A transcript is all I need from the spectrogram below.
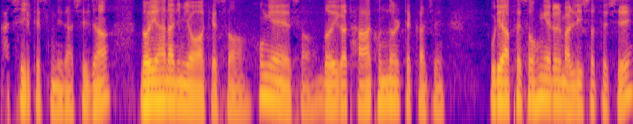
같이 읽겠습니다. 시작. 너희 하나님 여호와께서 홍해에서 너희가 다 건널 때까지 우리 앞에서 홍해를 말리셨듯이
